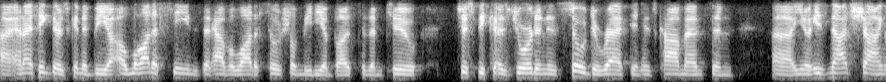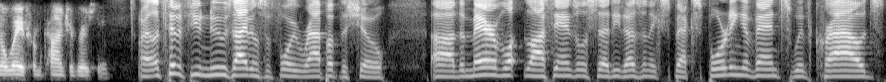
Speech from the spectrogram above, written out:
uh, and I think there's going to be a, a lot of scenes that have a lot of social media buzz to them too. just because Jordan is so direct in his comments and uh, you know he's not shying away from controversy. All right, let's hit a few news items before we wrap up the show. Uh, the mayor of Los Angeles said he doesn't expect sporting events with crowds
